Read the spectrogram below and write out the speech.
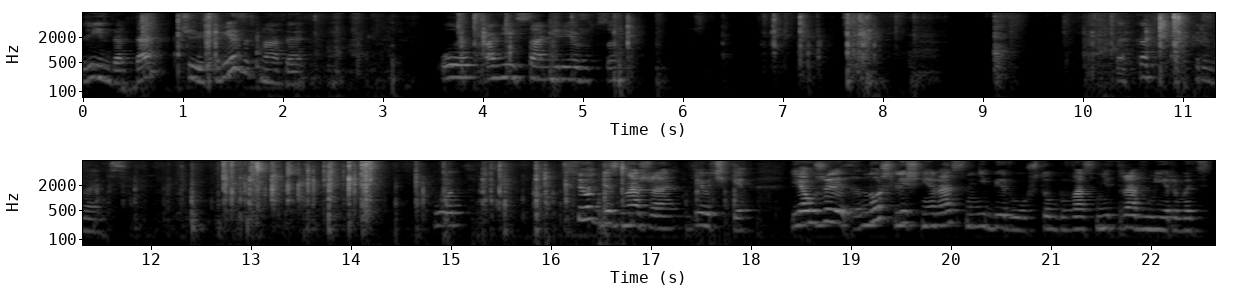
Линдер, да? Что, их резать надо? О, они сами режутся. как открывается. Вот. Все без ножа, девочки. Я уже нож лишний раз не беру, чтобы вас не травмировать.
